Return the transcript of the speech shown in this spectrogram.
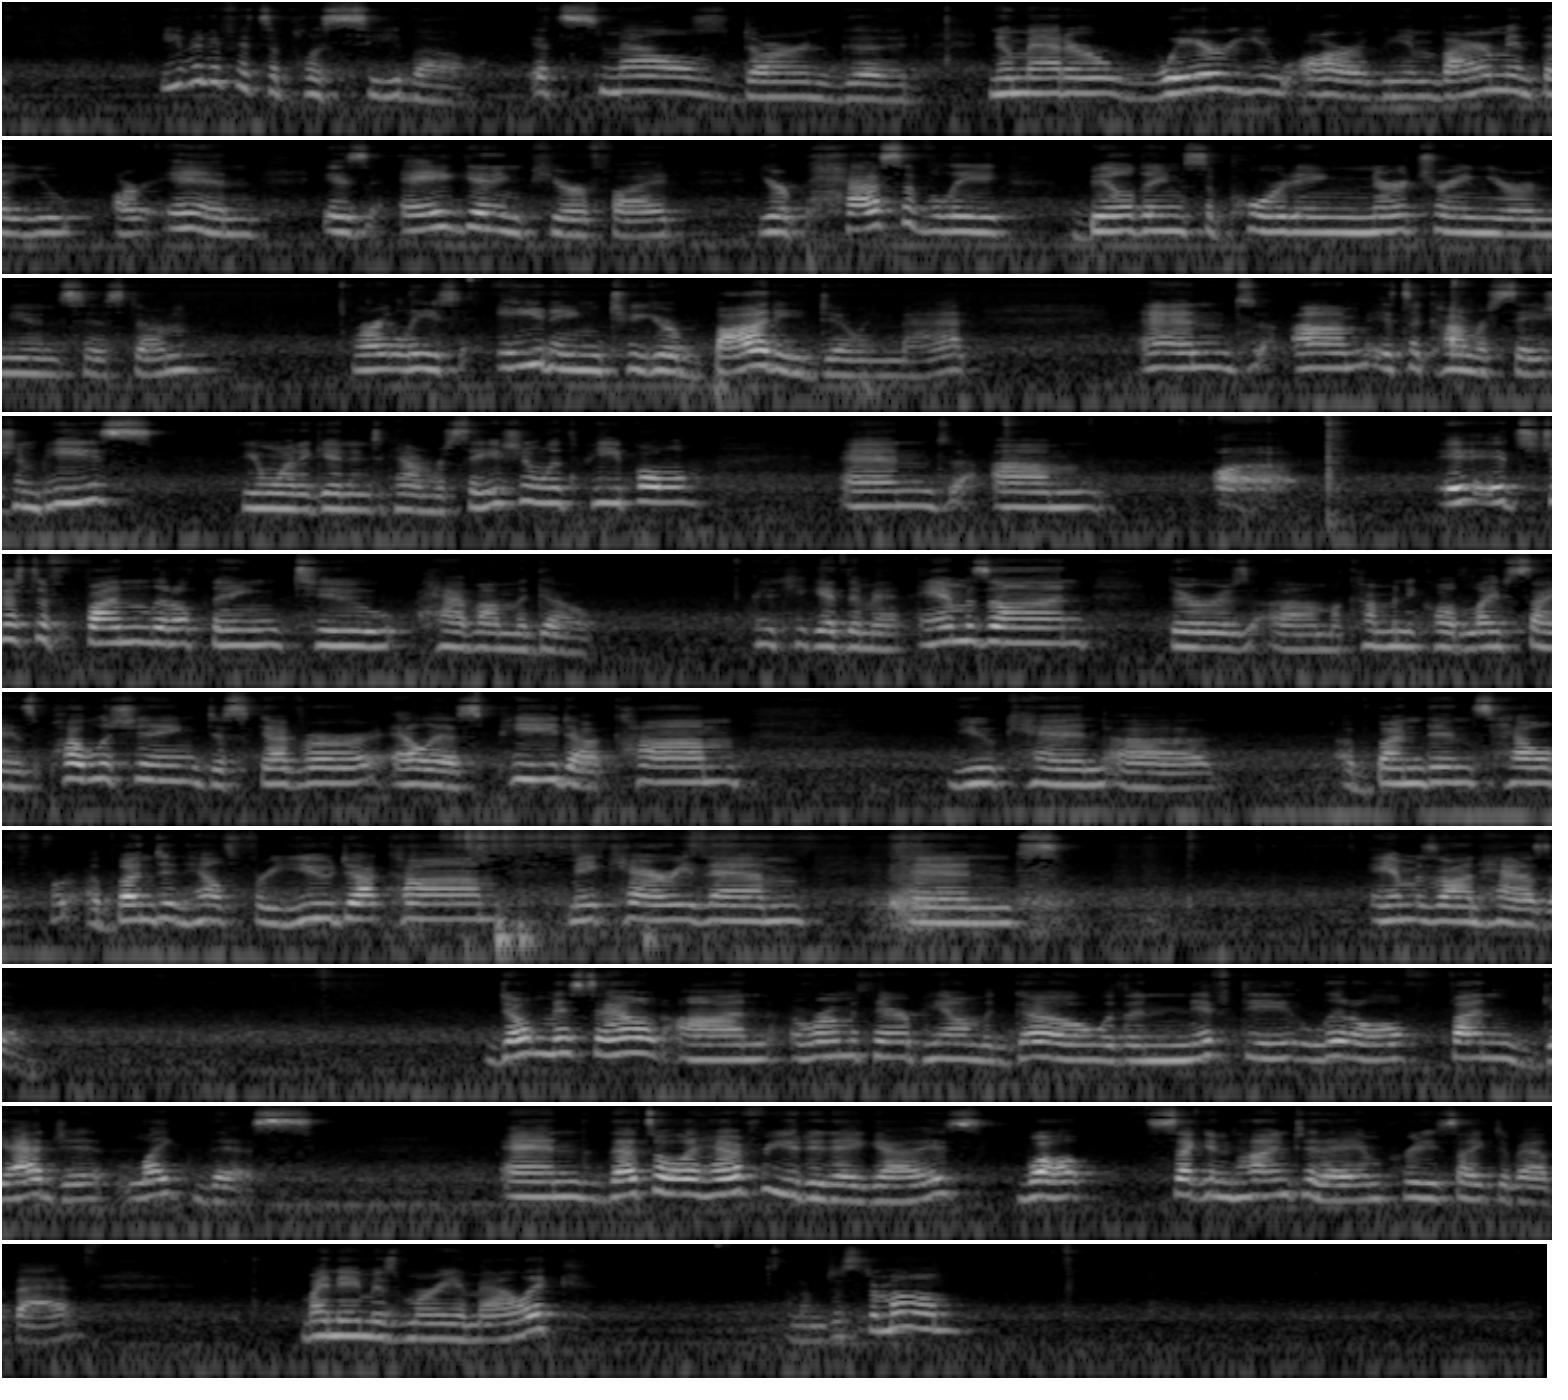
even if it's a placebo, it smells darn good no matter where you are, the environment that you are in is A, getting purified. You're passively building, supporting, nurturing your immune system, or at least aiding to your body doing that. And um, it's a conversation piece if you want to get into conversation with people. And um, uh, it, it's just a fun little thing to have on the go. You can get them at Amazon. There's um, a company called Life Science Publishing, discoverlsp.com. You can uh, abundance health Abundant for, abundanthealthforyou.com may carry them and Amazon has them. Don't miss out on aromatherapy on the go with a nifty little fun gadget like this. And that's all I have for you today, guys. Well, second time today. I'm pretty psyched about that. My name is Maria Malik, and I'm just a mom.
